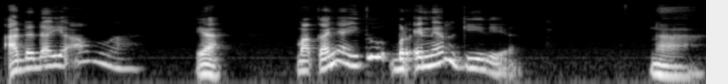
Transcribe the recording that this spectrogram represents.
ada daya Allah. Ya, Makanya itu berenergi dia. Nah,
